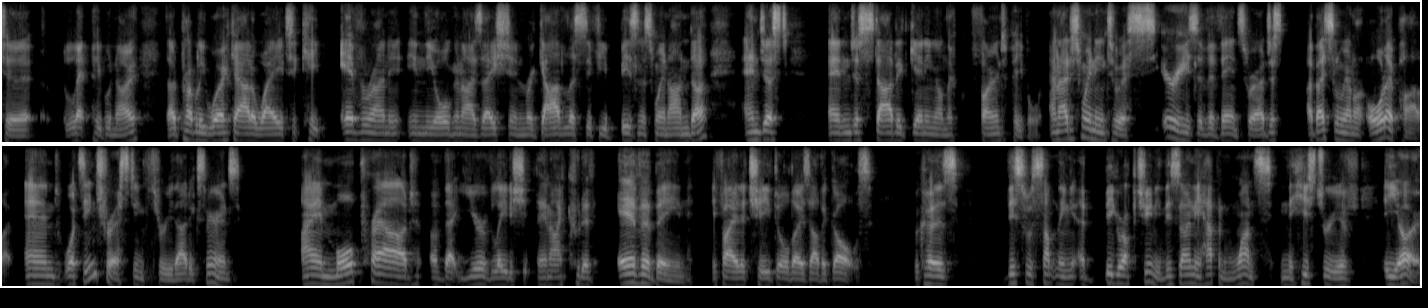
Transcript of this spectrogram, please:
to let people know. They'd probably work out a way to keep everyone in the organization, regardless if your business went under, and just and just started getting on the phone to people. And I just went into a series of events where I just I basically went on autopilot. And what's interesting through that experience, I am more proud of that year of leadership than I could have ever been if I had achieved all those other goals. Because this was something a bigger opportunity. This only happened once in the history of EO.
